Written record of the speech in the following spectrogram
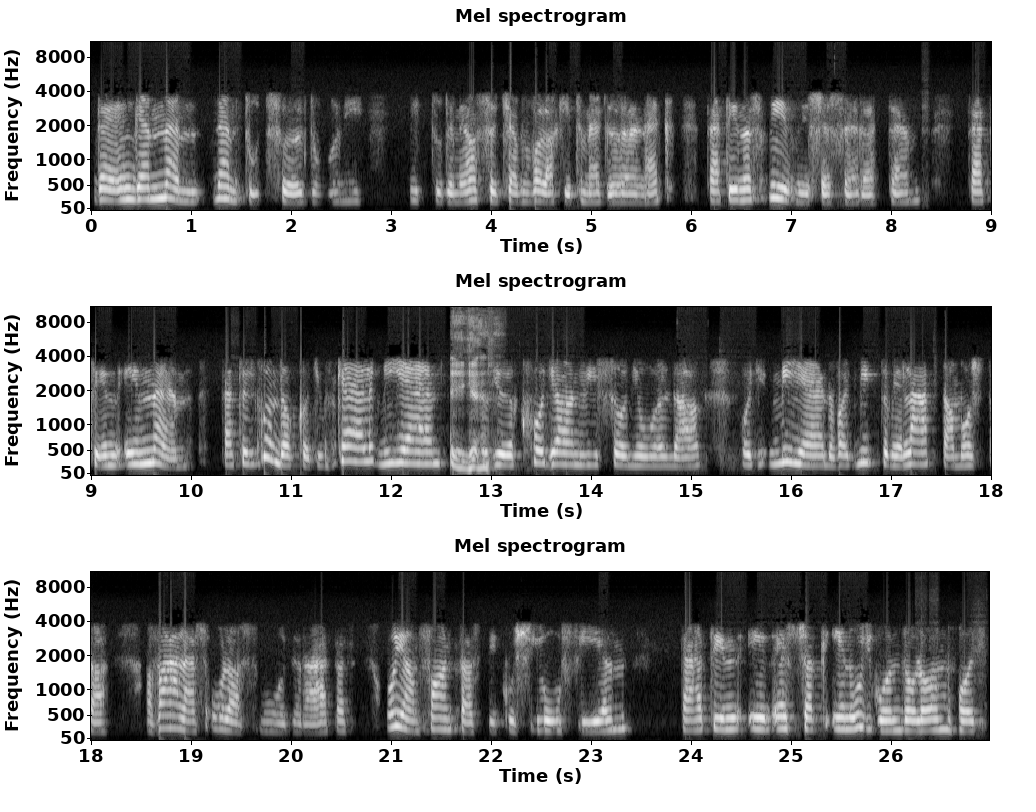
de engem nem, nem tud földulni mit tudom én, az, hogyha valakit megölnek. Tehát én azt nézni se szeretem. Tehát én, én nem. Tehát, hogy gondolkodjunk el, milyen, Igen. hogy ők hogyan viszonyulnak, hogy milyen, vagy mit tudom én, láttam most a, a vállás olasz módra, hát az olyan fantasztikus jó film, tehát én, én ezt csak én úgy gondolom, hogy,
